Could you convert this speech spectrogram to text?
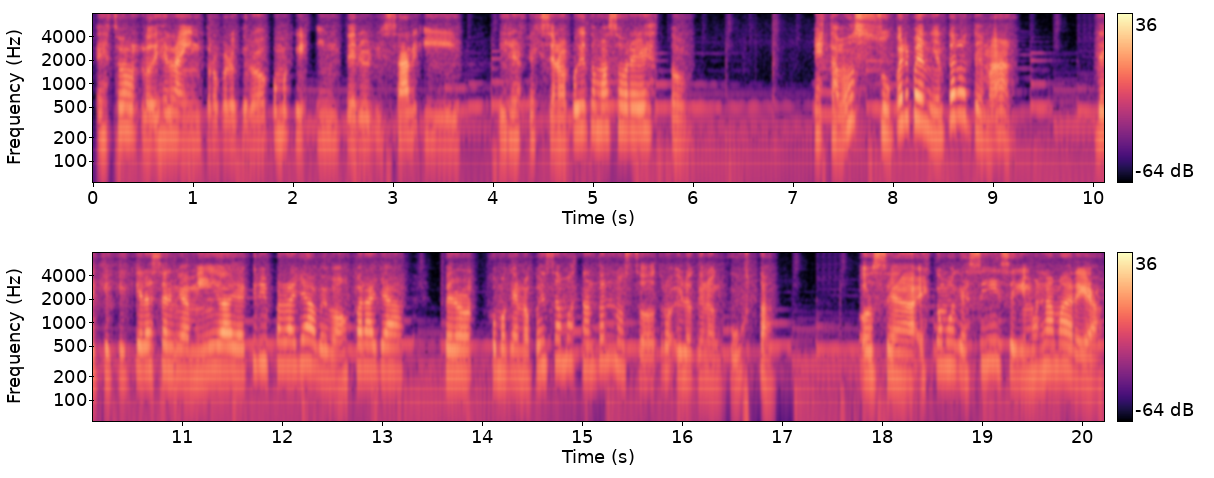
esto lo dije en la intro, pero quiero como que interiorizar y, y reflexionar un poquito más sobre esto estamos súper pendientes a los demás. De que, quiere hacer mi amiga, ya quiere ir para allá, pues vamos para allá. Pero como que no pensamos tanto en nosotros y lo que nos gusta. O sea, es como que sí, seguimos la marea.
